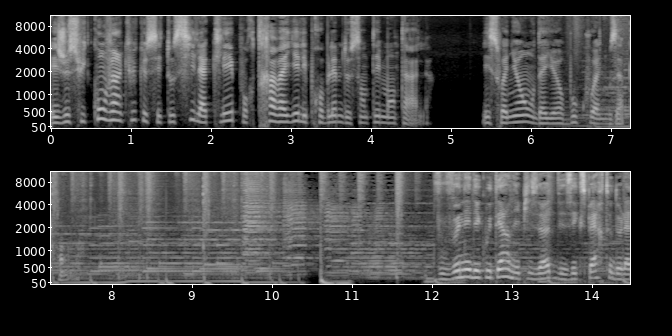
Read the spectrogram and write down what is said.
et je suis convaincue que c'est aussi la clé pour travailler les problèmes de santé mentale. Les soignants ont d'ailleurs beaucoup à nous apprendre. Vous venez d'écouter un épisode des expertes de la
